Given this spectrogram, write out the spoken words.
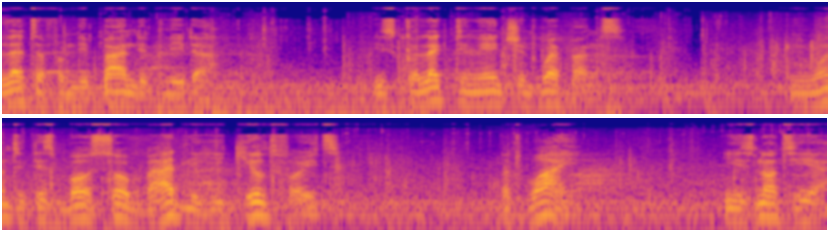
A letter from the bandit leader. He's collecting ancient weapons. He wanted this boss so badly he killed for it. But why? He is not here.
